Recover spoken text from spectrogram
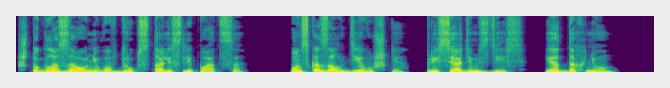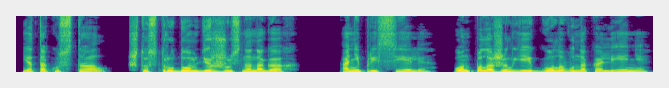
что глаза у него вдруг стали слепаться. Он сказал девушке, «Присядем здесь и отдохнем. Я так устал, что с трудом держусь на ногах». Они присели, он положил ей голову на колени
